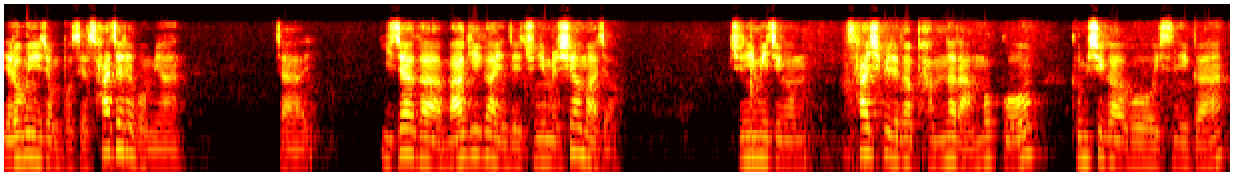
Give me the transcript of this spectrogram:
여러분이 좀 보세요. 4절에 보면 자 이자가 마귀가 이제 주님을 시험하죠. 주님이 지금 40일간 밤낮 안 먹고 금식하고 있으니까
